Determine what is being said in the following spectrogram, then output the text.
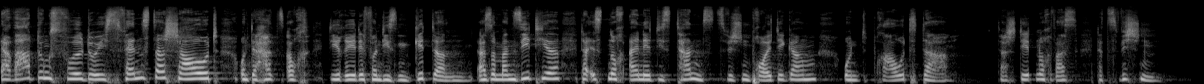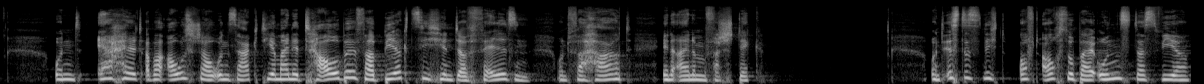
erwartungsvoll durchs Fenster schaut. Und da hat auch die Rede von diesen Gittern. Also man sieht hier, da ist noch eine Distanz zwischen Bräutigam und Braut da. Da steht noch was dazwischen. Und er hält aber Ausschau und sagt hier, meine Taube verbirgt sich hinter Felsen und verharrt in einem Versteck. Und ist es nicht oft auch so bei uns, dass wir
